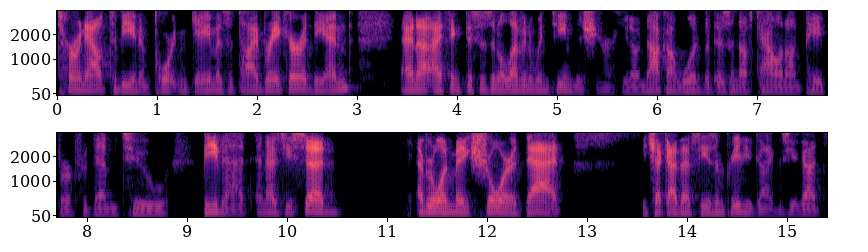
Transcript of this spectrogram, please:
turn out to be an important game as a tiebreaker at the end. And I, think this is an 11 win team this year, you know, knock on wood, but there's enough talent on paper for them to be that. And as you said, everyone makes sure that you check out that season preview guide because you got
